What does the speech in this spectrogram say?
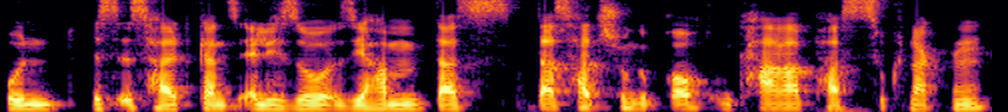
Und es ist halt ganz ehrlich so, sie haben das, das hat schon gebraucht, um Carapaz zu knacken.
